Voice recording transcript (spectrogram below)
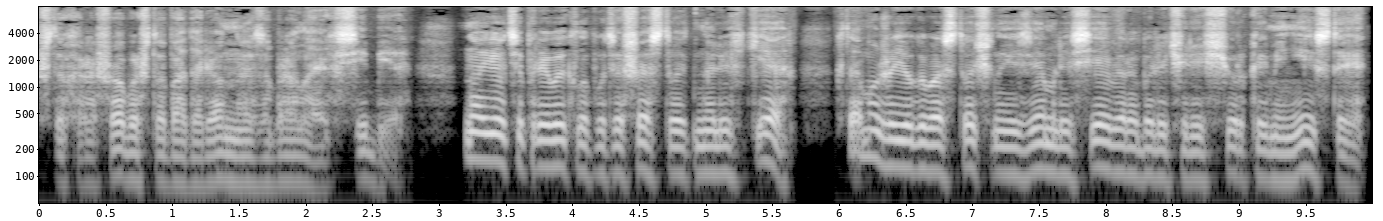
что хорошо бы, чтобы одаренная забрала их себе. Но Юти привыкла путешествовать налегке, к тому же юго-восточные земли севера были чересчур каменистые,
